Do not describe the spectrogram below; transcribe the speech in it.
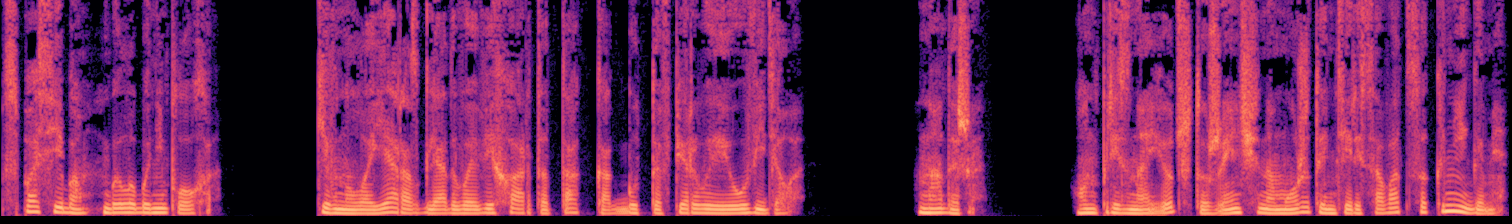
«Спасибо, было бы неплохо», — кивнула я, разглядывая Вихарта так, как будто впервые увидела. «Надо же. Он признает, что женщина может интересоваться книгами.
